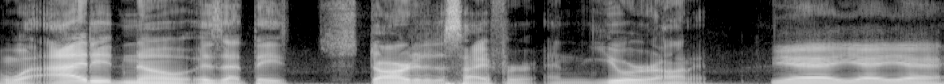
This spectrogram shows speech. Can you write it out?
And what I didn't know is that they started a cipher, and you were on it. yeah, yeah, yeah.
